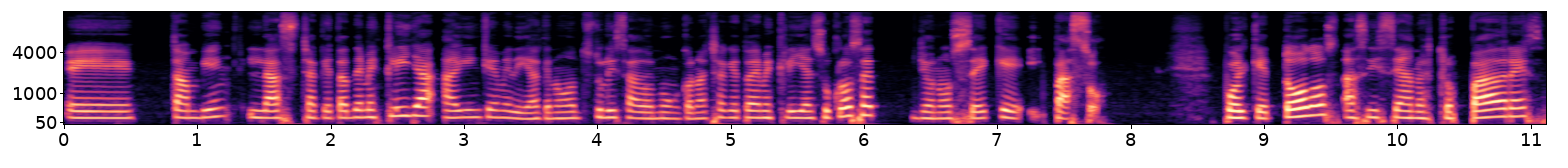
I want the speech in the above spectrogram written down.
eh, también las chaquetas de mezclilla. Alguien que me diga que no ha utilizado nunca una chaqueta de mezclilla en su closet, yo no sé qué pasó porque todos, así sean nuestros padres,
